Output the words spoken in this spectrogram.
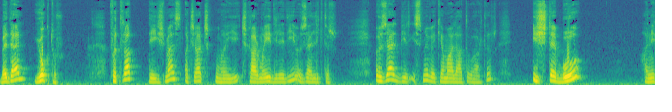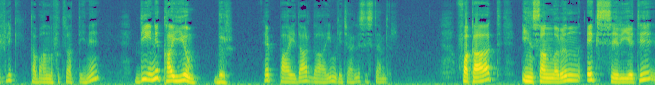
bedel yoktur. Fıtrat değişmez, açığa çıkmayı, çıkarmayı dilediği özelliktir. Özel bir ismi ve kemalatı vardır. İşte bu Haniflik tabanlı fıtrat dini dini kayyımdır. Hep payidar daim geçerli sistemdir. Fakat insanların ekseriyeti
